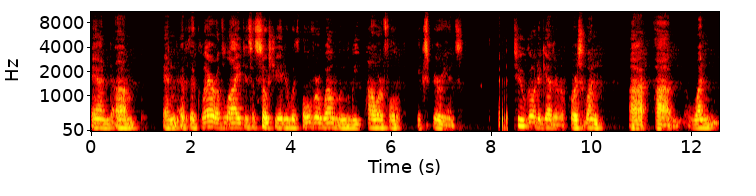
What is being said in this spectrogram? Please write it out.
and um, and the glare of light is associated with overwhelmingly powerful experience. And the two go together. Of course, one uh, uh, one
